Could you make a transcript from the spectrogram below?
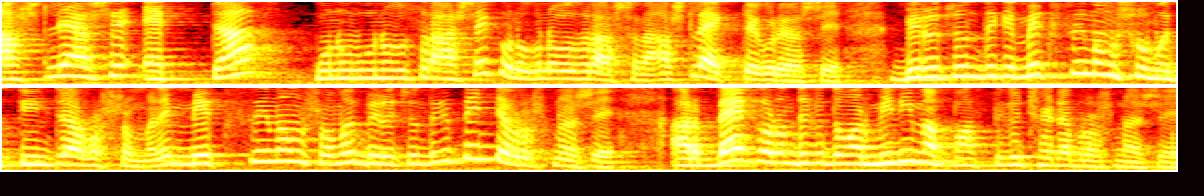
আসলে আসে একটা কোনো কোনো বছর আসে, কোনো কোনো বছর আসে না। আসলে একটা করে আসে। বিরোচন থেকে ম্যাক্সিমাম সময় তিনটা প্রশ্ন মানে ম্যাক্সিমাম সময় বিরোচন থেকে তিনটা প্রশ্ন আসে। আর ব্যাকরণ থেকে তোমার মিনিমাম পাঁচ থেকে ছয়টা প্রশ্ন আসে।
